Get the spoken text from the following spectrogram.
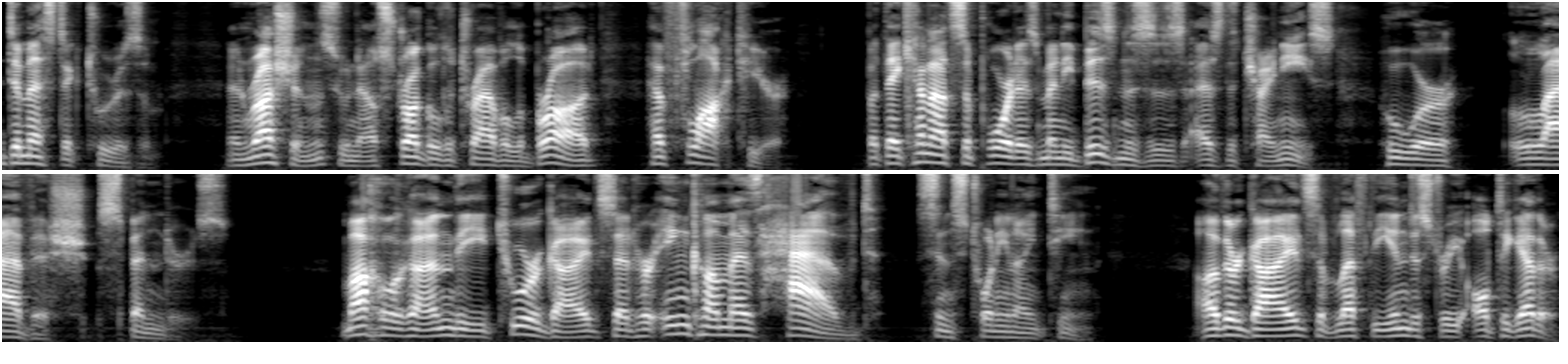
domestic tourism and Russians, who now struggle to travel abroad, have flocked here. But they cannot support as many businesses as the Chinese, who were lavish spenders. Makhogan, the tour guide, said her income has halved since 2019. Other guides have left the industry altogether.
